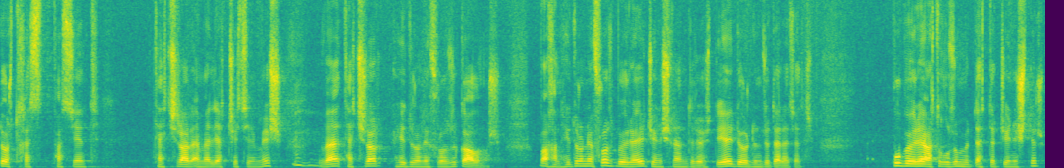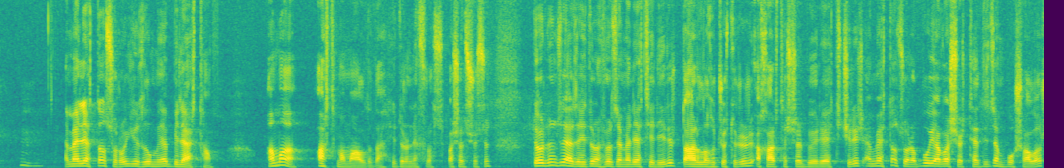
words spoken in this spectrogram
4 xəst pasiyent təkrar əməliyyat keçirmiş Hı -hı. və təkrar hidronefrozu qalmış. Baxın, hidronefroz böyrəyi genişləndirir, deyək 4-cü dərəcədir. Bu böyrək artıq uzun müddətdir genişdir. Hı -hı. Əməliyyatdan sonra o yığılmaya bilər tam. Amma artmamalıdır da hidronefroz. Başa düşürsünüz? 4-cü dərəcə hidronefroz əməliyyat edilir, darlığı götürür, axar təkrar böyrəyə tikilir. Əməliyyatdan sonra bu yavaş-yavaş tədricən boşalır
